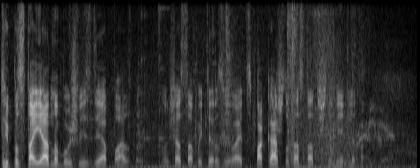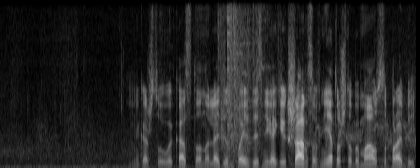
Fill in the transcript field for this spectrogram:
Ты постоянно будешь везде опаздывать. Ну, сейчас события развиваются пока что достаточно медленно. Мне кажется, у ВК 101П здесь никаких шансов нету, чтобы Мауса пробить.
